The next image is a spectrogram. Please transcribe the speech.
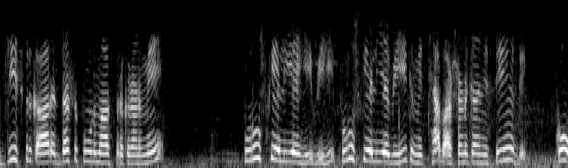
जिस प्रकार दस पूर्ण मास प्रकरण में पुरुष के लिए ही विहित पुरुष के लिए विहित मिथ्या भाषण का निषेध को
